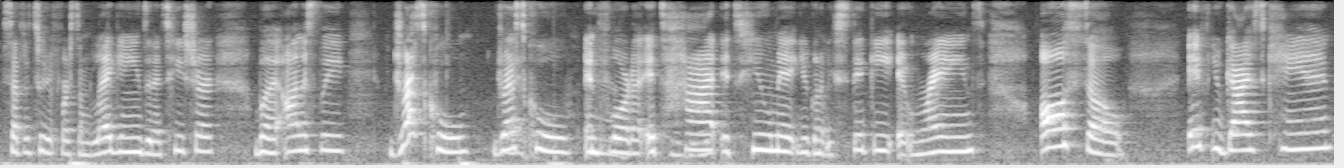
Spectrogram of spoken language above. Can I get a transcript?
substitute it for some leggings and a t shirt. But honestly, dress cool dress yeah. cool in yeah. Florida. It's mm-hmm. hot, it's humid, you're going to be sticky, it rains. Also, if you guys can,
